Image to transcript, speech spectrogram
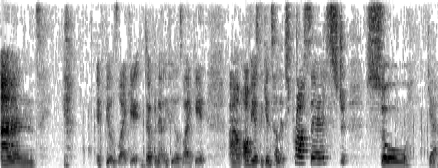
And it feels like it definitely feels like it. Um, obviously you can tell it's processed. So yeah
